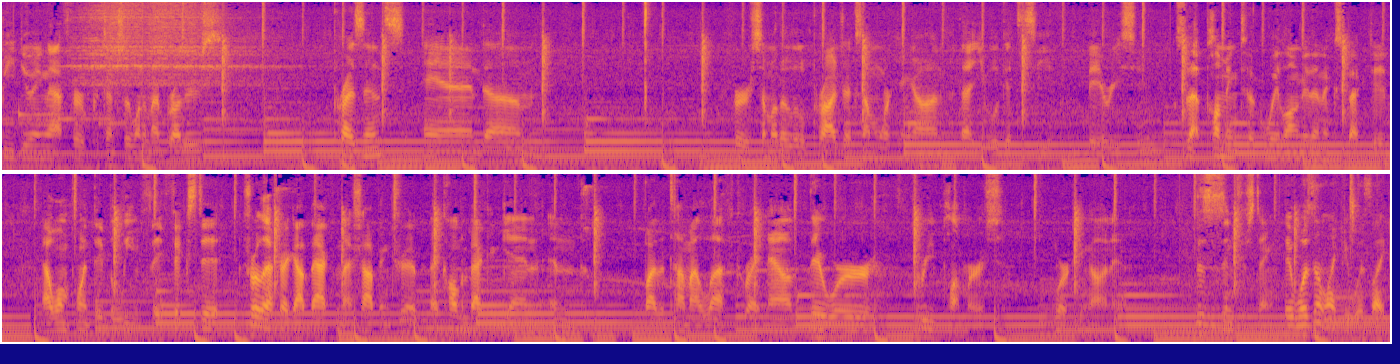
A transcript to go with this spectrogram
be doing that for potentially one of my brother's presents and um, for some other little projects I'm working on that you will get to see very soon. So that plumbing took way longer than expected. At one point they believed they fixed it. Shortly after I got back from that shopping trip, I called them back again and by the time I left right now, there were three plumbers working on it. This is interesting. It wasn't like it was like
